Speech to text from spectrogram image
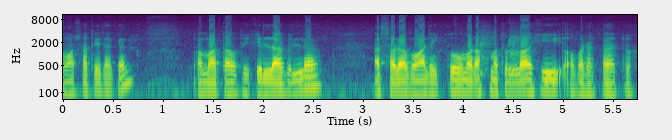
আমার সাথে থাকেন। আমার তৌফিক ইল্লা বিল্লাহ। আসসালামু আলাইকুম রহমতুল্লাহি ওবরাকাতুহ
